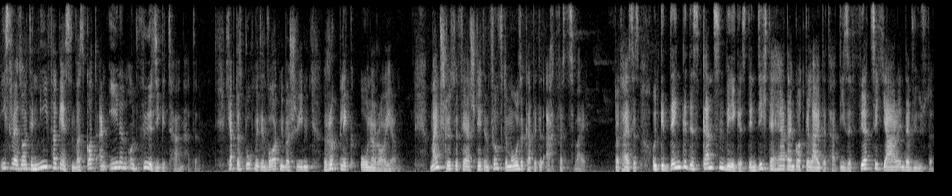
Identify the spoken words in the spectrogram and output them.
Israel sollte nie vergessen, was Gott an ihnen und für sie getan hatte. Ich habe das Buch mit den Worten überschrieben Rückblick ohne Reue. Mein Schlüsselvers steht in 5. Mose Kapitel 8 Vers 2. Dort heißt es, und gedenke des ganzen Weges, den dich der Herr dein Gott geleitet hat, diese 40 Jahre in der Wüste,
